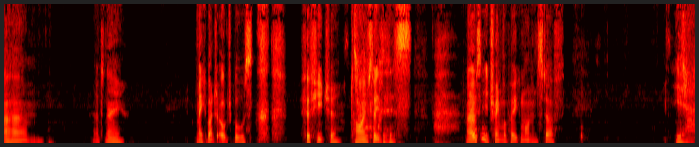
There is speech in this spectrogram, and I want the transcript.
Um... I don't know. Make a bunch of Ultra Balls. for future times like this. I also need to train my Pokemon and stuff. Yeah.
